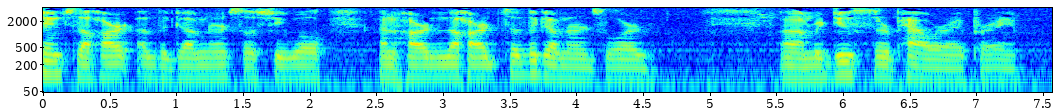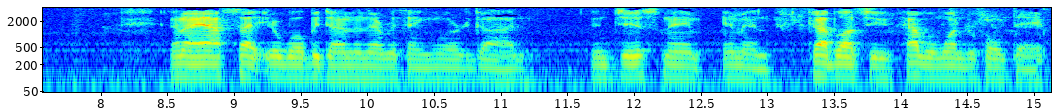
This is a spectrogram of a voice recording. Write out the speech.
change the heart of the governor so she will unharden the hearts of the governors, Lord. Um, reduce their power, I pray. And I ask that your will be done in everything, Lord God. In Jesus' name, amen. God bless you. Have a wonderful day.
